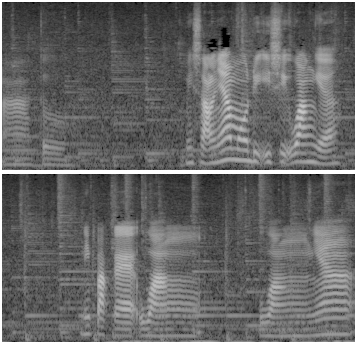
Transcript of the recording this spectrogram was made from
Nah tuh misalnya mau diisi uang ya. Ini pakai uang uangnya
